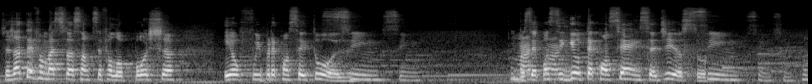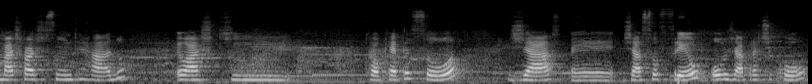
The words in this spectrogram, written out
Você já teve uma situação que você falou, poxa, eu fui preconceituoso? Sim, sim. você conseguiu acho... ter consciência disso? Sim, sim, sim. Por mais que eu ache isso muito errado, eu acho que qualquer pessoa já, é, já sofreu ou já praticou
